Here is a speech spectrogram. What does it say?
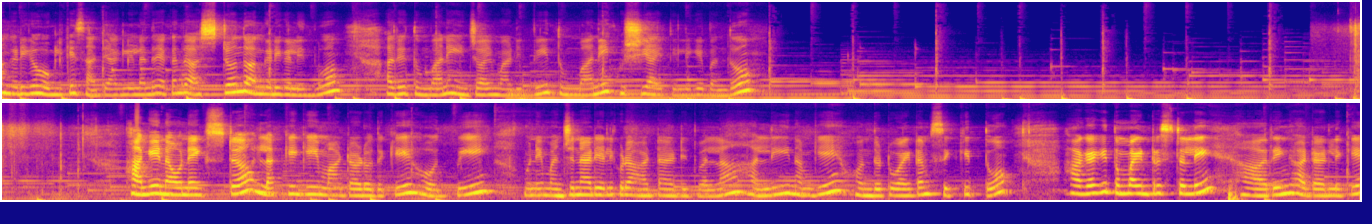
ಅಂಗಡಿಗೆ ಹೋಗಲಿಕ್ಕೆ ಸಾಧ್ಯ ಆಗಲಿಲ್ಲ ಅಂದರೆ ಯಾಕಂದರೆ ಅಷ್ಟೊಂದು ಅಂಗಡಿಗಳಿದ್ವು. ಆದರೆ ತುಂಬಾ ಎಂಜಾಯ್ ಮಾಡಿದ್ವಿ ತುಂಬಾ ಖುಷಿ ಆಯ್ತು ಇಲ್ಲಿಗೆ ಬಂದು. ಹಾಗೆ ನಾವು ನೆಕ್ಸ್ಟ್ ಲಕ್ಕಿ ಆಟ ಆಡೋದಕ್ಕೆ ಹೋದ್ವಿ. ಮೊನ್ನೆ ಮಂಜನಾಡಿಯಲ್ಲಿ ಕೂಡ ಆಟ ಆಡಿದ್ವಲ್ಲ, ಅಲ್ಲಿ ನಮಗೆ ಒಂದು ಟೂ ಐಟಮ್ಸ್ ಸಿಕ್ಕಿತ್ತು. ಹಾಗಾಗಿ ತುಂಬ ಇಂಟ್ರೆಸ್ಟಲ್ಲಿ ರಿಂಗ್ ಆಟ ಆಡಲಿಕ್ಕೆ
